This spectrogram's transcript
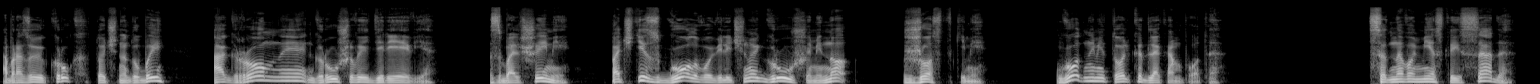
образуя круг, точно дубы, огромные грушевые деревья с большими, почти с голову величиной грушами, но жесткими, годными только для компота. С одного места из сада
